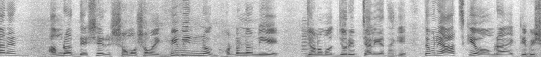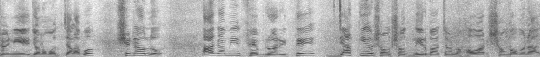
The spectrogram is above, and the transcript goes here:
জানেন আমরা দেশের সমসাময়িক বিভিন্ন ঘটনা নিয়ে জনমত জরিপ চালিয়ে থাকি। তেমনি আজকেও আমরা একটি বিষয় নিয়ে জনমত চালাবো। সেটা হলো, আগামী ফেব্রুয়ারিতে জাতীয় সংসদ নির্বাচন হওয়ার সম্ভাবনা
